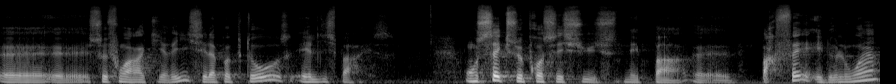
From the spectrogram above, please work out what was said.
se font harakiri, c'est l'apoptose, et elles disparaissent. On sait que ce processus n'est pas euh, parfait et de loin,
